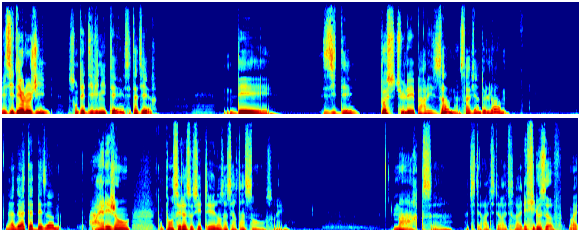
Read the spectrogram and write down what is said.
Les idéologies sont des divinités, c'est-à-dire des idées postulées par les hommes, ça vient de l'homme, de la tête des hommes. Alors il y a des gens qui ont pensé la société dans un certain sens. Marx, etc., etc., etc., les philosophes, ouais.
